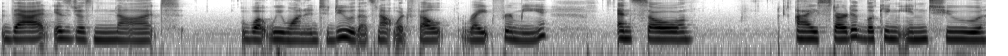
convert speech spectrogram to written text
that is just not what we wanted to do. That's not what felt right for me. And so I started looking into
